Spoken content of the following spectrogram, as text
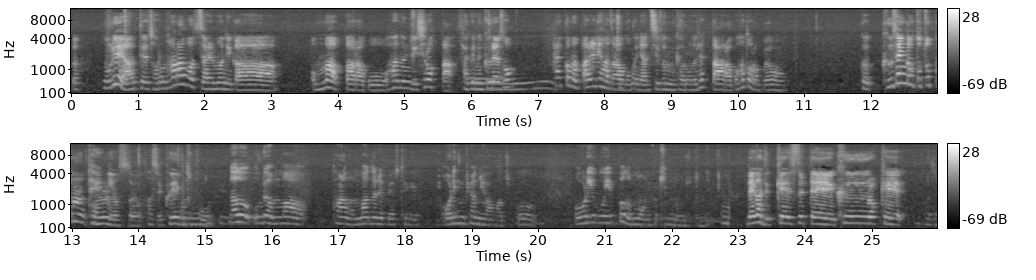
그러니까 우리 애한테 저런 할아버지 할머니가 엄마 아빠라고 하는 게 싫었다. 자기는 그래서 할 거면 빨리 하자고. 그냥 지금 결혼을 했다라고 하더라고요. 그, 그 생각도 조금 대응이었어요. 사실 그 얘기 듣고. 나도 우리 엄마 다른 엄마들에 비해서 되게 어린 편이어가지고 어리고 예쁜 엄마 오니까 기분 너무 좋던데. 내가 늦게 했을 때 그렇게 맞아.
